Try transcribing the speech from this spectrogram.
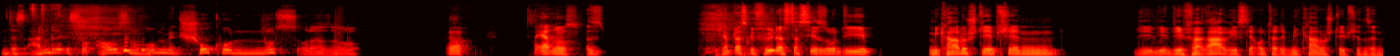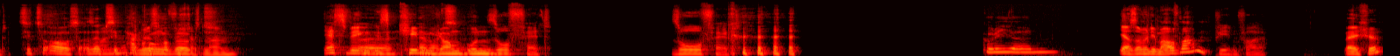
und das andere ist so außenrum mit Schokonuss oder so. Ja. Erdnuss. Ich habe das Gefühl, dass das hier so die Mikado-Stäbchen, die, die, die Ferraris, der unter den Mikado-Stäbchen sind. Sieht so aus. Also selbst die Meinst du? Zumindest Packung wirkt. Deswegen Äh, ist Kim. Jong-un so fett. So fett. Korean. Ja, sollen wir die mal aufmachen? Auf jeden Fall. Welche?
